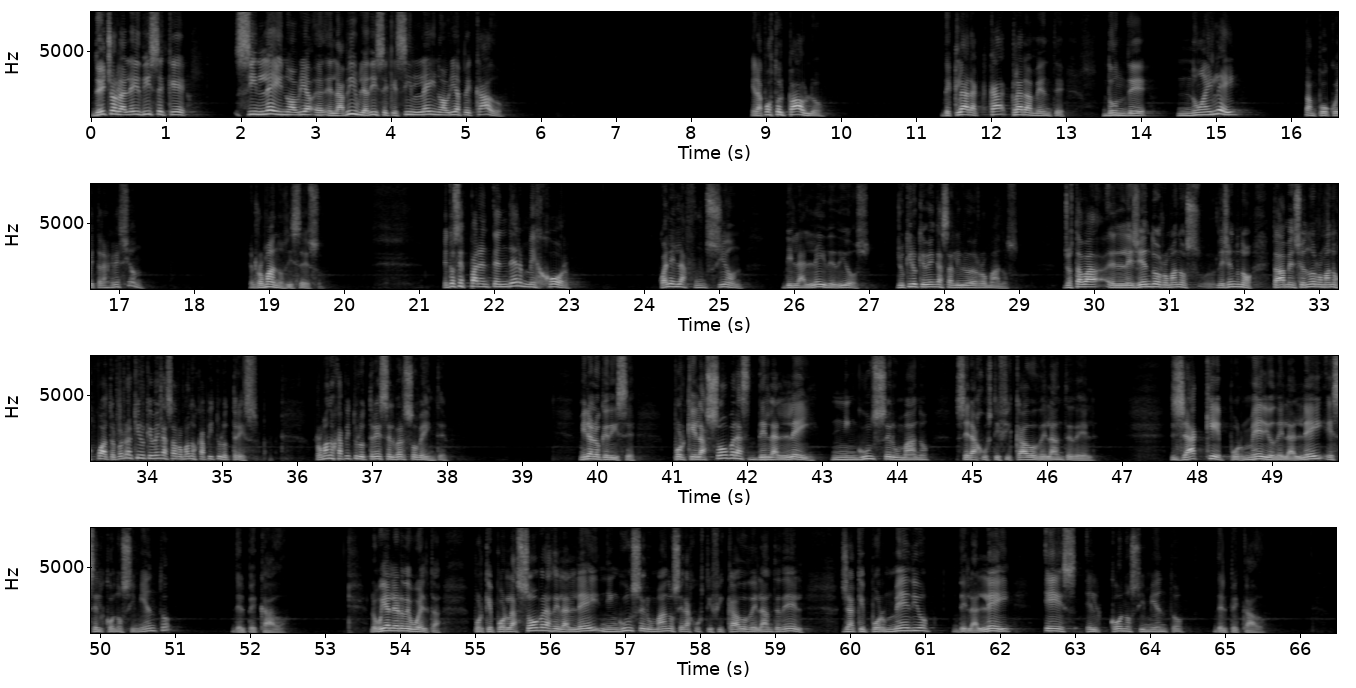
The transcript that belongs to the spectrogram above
De hecho, la ley dice que sin ley no habría, eh, la Biblia dice que sin ley no habría pecado. El apóstol Pablo declara claramente, donde no hay ley, tampoco hay transgresión. En Romanos dice eso. Entonces, para entender mejor cuál es la función de la ley de Dios, yo quiero que vengas al libro de Romanos. Yo estaba eh, leyendo Romanos, leyendo no, estaba mencionando Romanos 4, pero ahora quiero que vengas a Romanos capítulo 3. Romanos capítulo 3, el verso 20. Mira lo que dice, porque las obras de la ley ningún ser humano será justificado delante de él, ya que por medio de la ley es el conocimiento del pecado. Lo voy a leer de vuelta, porque por las obras de la ley ningún ser humano será justificado delante de él, ya que por medio de la ley es el conocimiento del pecado.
